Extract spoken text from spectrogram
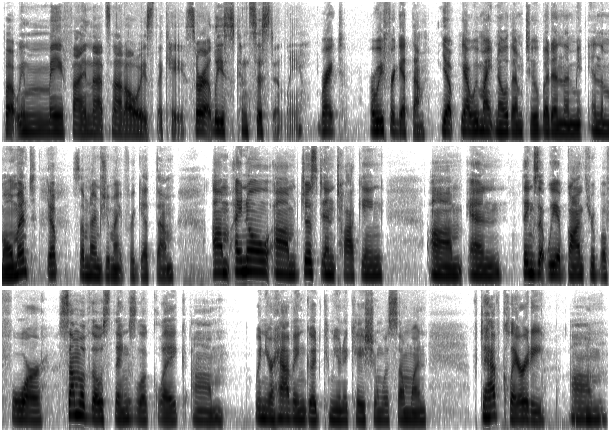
but we may find that's not always the case, or at least consistently. Right. Or we forget them. Yep. Yeah, we might know them too, but in the in the moment, Yep. sometimes you might forget them. Um, I know um, just in talking um, and things that we have gone through before, some of those things look like um, when you're having good communication with someone, to have clarity, um,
